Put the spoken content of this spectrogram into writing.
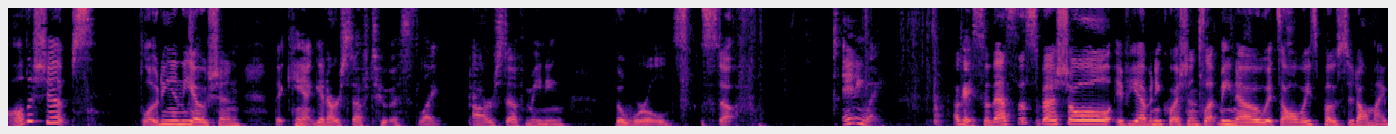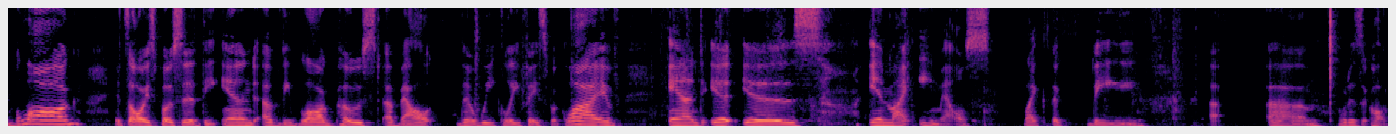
all the ships floating in the ocean that can't get our stuff to us, like our stuff meaning the world's stuff. Anyway, okay, so that's the special. If you have any questions, let me know. It's always posted on my blog. It's always posted at the end of the blog post about the weekly Facebook Live, and it is in my emails, like the the uh, um, what is it called?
